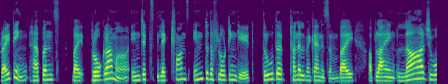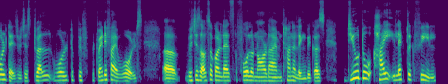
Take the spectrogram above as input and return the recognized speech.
Writing happens by programmer injects electrons into the floating gate through the tunnel mechanism by applying large voltage which is 12 volt to 25 volts uh, which is also called as Fowler-Nordheim tunneling because due to high electric field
